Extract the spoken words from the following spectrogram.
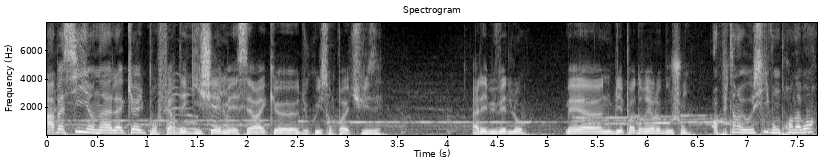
Ah bah si il y en a à l'accueil pour faire des guichets mais c'est vrai que du coup ils sont pas utilisés Allez buvez de l'eau Mais euh, n'oubliez pas d'ouvrir le bouchon Oh putain eux aussi ils vont prendre à boire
